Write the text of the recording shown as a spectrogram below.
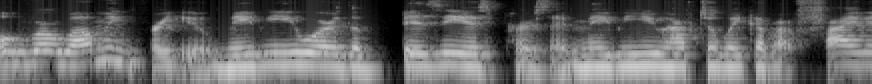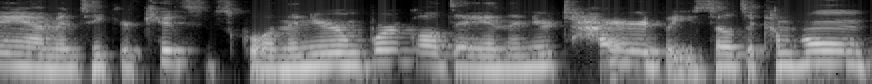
overwhelming for you. Maybe you are the busiest person. Maybe you have to wake up at 5 a.m. and take your kids to school, and then you're in work all day, and then you're tired, but you still have to come home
